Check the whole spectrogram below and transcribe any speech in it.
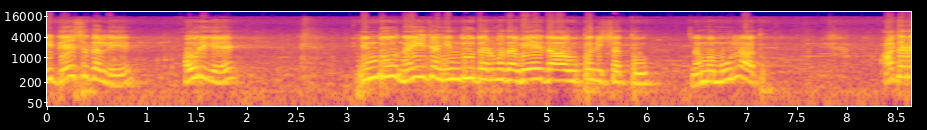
ಈ ದೇಶದಲ್ಲಿ ಅವರಿಗೆ ಹಿಂದೂ, ನೈಜ ಹಿಂದೂ ಧರ್ಮದ ವೇದ, ಉಪನಿಷತ್ತು ನಮ್ಮ ಮೂಲ ಅದು. ಅದರ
